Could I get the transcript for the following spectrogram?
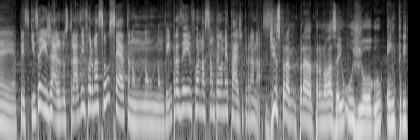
É, pesquisa aí, Jairo. Nos traz a informação certa. Não, não, não vem trazer a informação pela metade aqui para nós. Diz para nós aí o jogo entre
